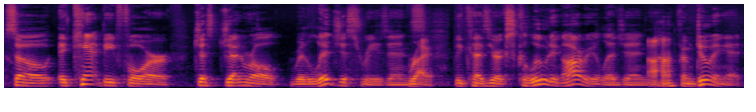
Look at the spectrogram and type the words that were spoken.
So it can't be for just general religious reasons, Right. Because you're excluding our religion Uh-huh. from doing it.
